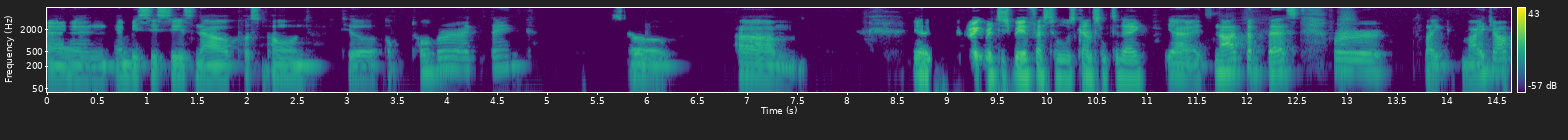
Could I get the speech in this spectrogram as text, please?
And MBCC is now postponed till October, I think. So, um, yeah, the Great British Beer Festival was cancelled today. Yeah, it's not the best for like my job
